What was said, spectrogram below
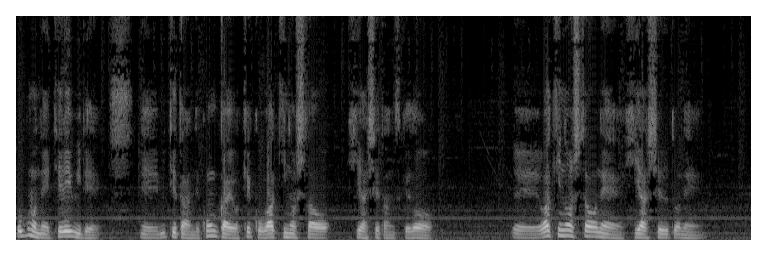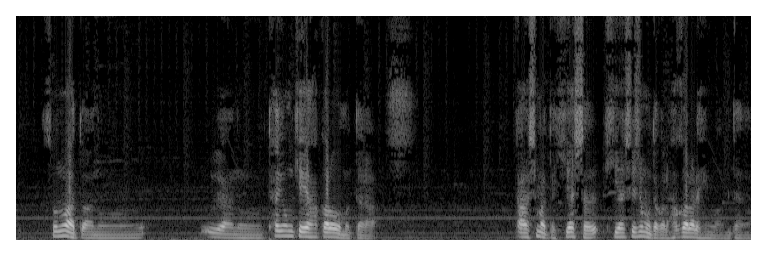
僕もね、テレビで、えー、見てたんで、今回は結構脇の下を冷やしてたんですけど、えー、脇の下をね、冷やしてるとね、その後あのー、あの体温計測ろう思ったら、あ、しまった、冷やした、冷やしてしもたから測られへんわ、みたいな。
